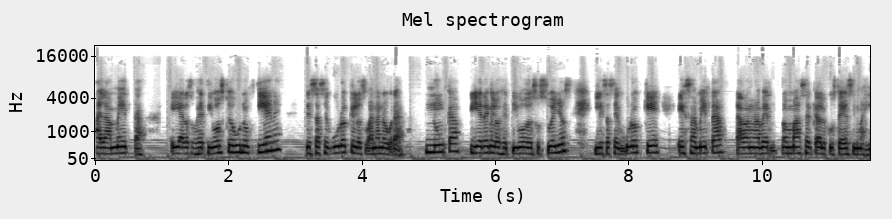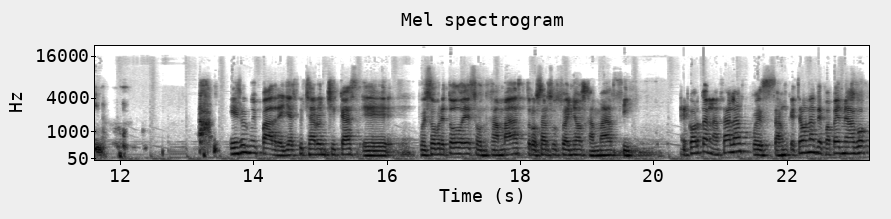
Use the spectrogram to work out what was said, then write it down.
a la meta y a los objetivos que uno obtiene, les aseguro que los van a lograr. Nunca pierden el objetivo de sus sueños y les aseguro que esa meta la van a ver lo más cerca de lo que ustedes imaginan. Eso es muy padre, ya escucharon chicas, eh, pues sobre todo eso, jamás trozar sus sueños, jamás si me cortan las alas, pues aunque sea unas de papel me hago,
